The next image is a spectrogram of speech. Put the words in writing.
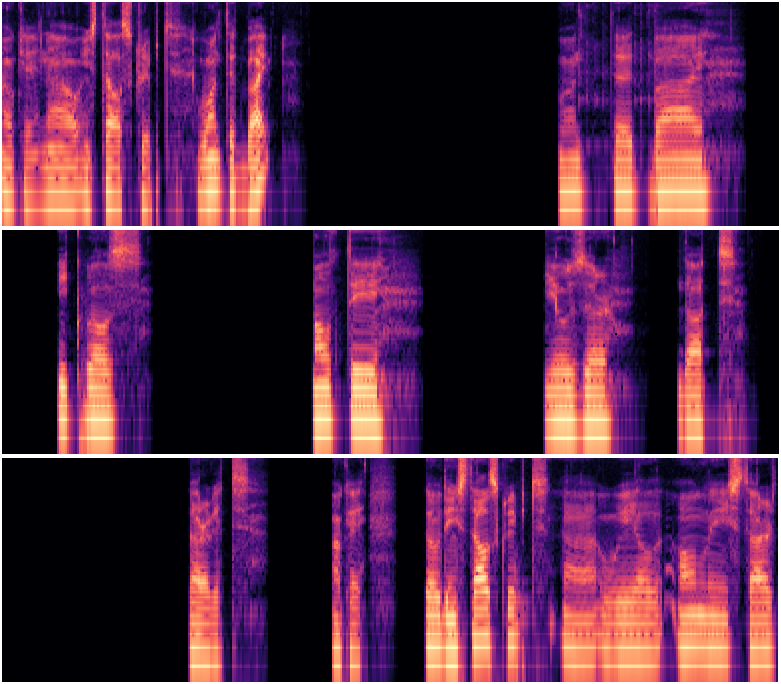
Okay, now install script. Wanted by? Wanted by equals multi user dot target. Okay, so the install script uh, will only start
